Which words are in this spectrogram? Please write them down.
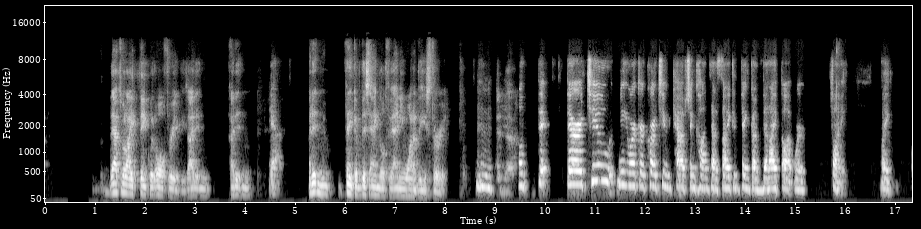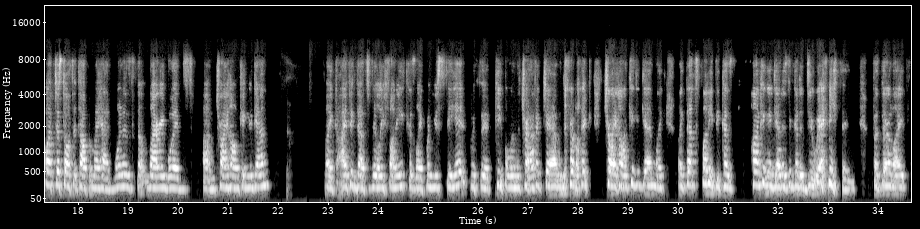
that's what I think with all three of these. I didn't, I didn't, Yeah. I didn't think of this angle for any one of these three. Mhm. And, uh, Well, there, there are two New Yorker cartoon caption contests I could think of that I thought were funny. Like off, just off the top of my head, one is the Larry Woods um, "Try Honking Again." Like I think that's really funny because like when you see it with the people in the traffic jam and they're like "Try honking again," like like that's funny because honking again isn't going to do anything, but they're like,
